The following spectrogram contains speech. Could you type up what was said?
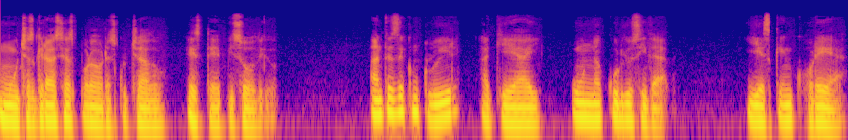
Muchas gracias por haber escuchado este episodio. Antes de concluir, aquí hay una curiosidad, y es que en Corea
